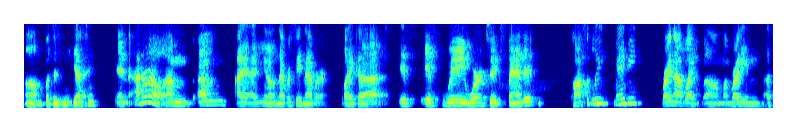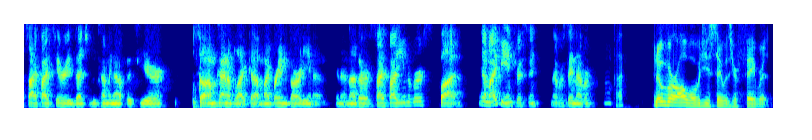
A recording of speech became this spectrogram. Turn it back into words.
Um, but this is me guessing. And I don't know. I'm I'm I, I you know never say never. Like uh, if if we were to expand it, possibly maybe. Right now, like um, I'm writing a sci-fi series that should be coming out this year. So I'm kind of like uh, my brain's already in a in another sci-fi universe, but yeah, it might be interesting. Never say never. Okay. And overall, what would you say was your favorite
